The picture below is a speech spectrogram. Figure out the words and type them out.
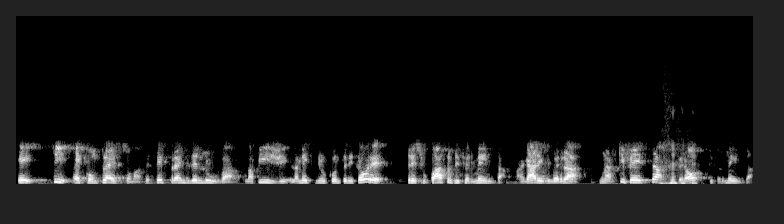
E sì, è complesso, ma se te prendi dell'uva, la pigi e la metti in un contenitore, 3 su 4 si fermenta. Magari ti verrà una schifezza, però si fermenta.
